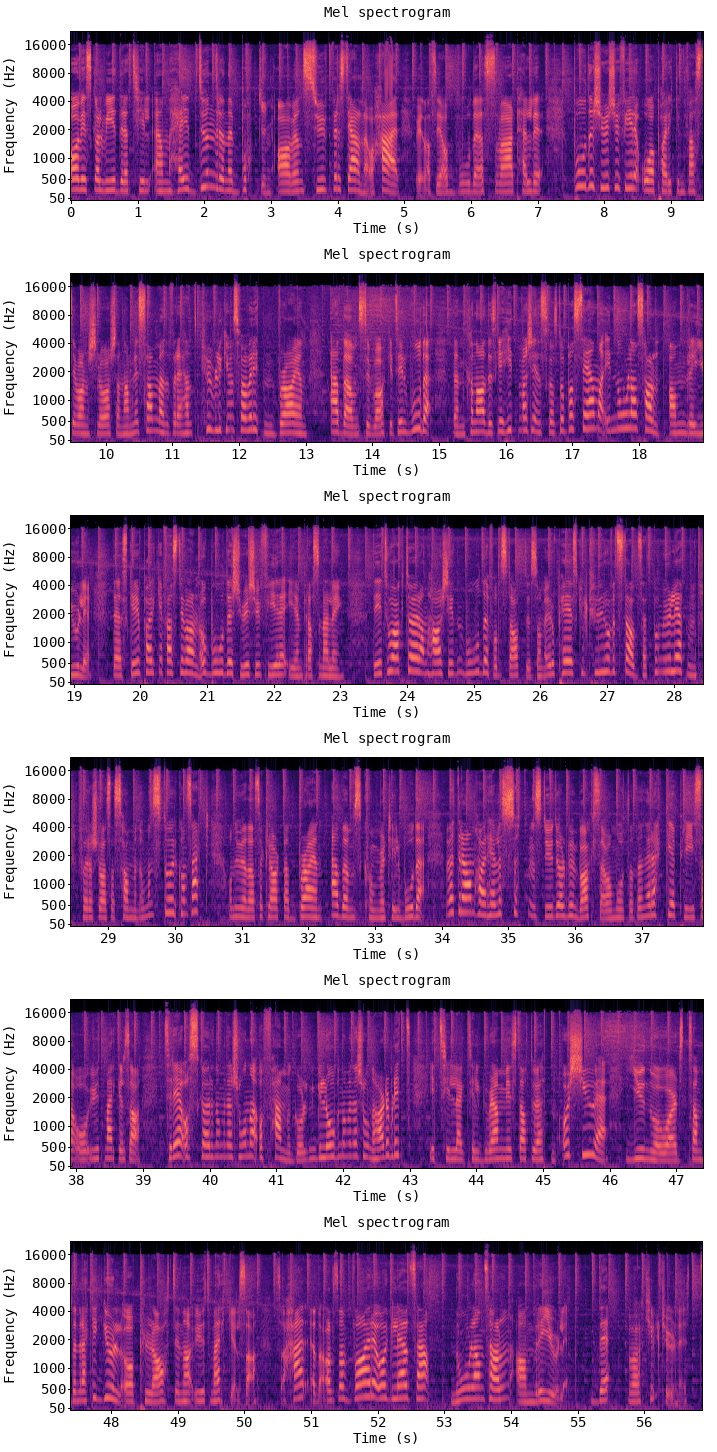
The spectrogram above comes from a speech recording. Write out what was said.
Og vi skal videre til en heidundrende booking av en superstjerne, og her vil jeg si at Bodø er svært heldig. Bodø 2024 og Parkenfestivalen slår seg nemlig sammen for å hente publikumsfavoritten Brian Adams tilbake til Bodø. Den canadiske hitmaskinen skal stå på scenen i Nordlandshallen 2.7. Det skriver Parkenfestivalen og Bodø 2024 i en pressemelding. De to aktørene har siden Bodø fått status som europeisk kulturhovedstad sett på muligheten for å slå seg sammen om en stor konsert, og nå er det altså klart at Bryan Adams kommer til Bodø. Veteranen har hele 17 studioalbum bak seg og mottatt en rekke priser og utmerkelser. Tre Oscar-nominasjoner og fem Golden Globe-nominasjoner har det blitt, i tillegg til Grammy-statuetten og 20 Juno Awards, samt en rekke gull- og platina-utmerkelser. Så her er det altså bare å glede seg. Nordlandshallen 2. juli. Det var Kulturnytt.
